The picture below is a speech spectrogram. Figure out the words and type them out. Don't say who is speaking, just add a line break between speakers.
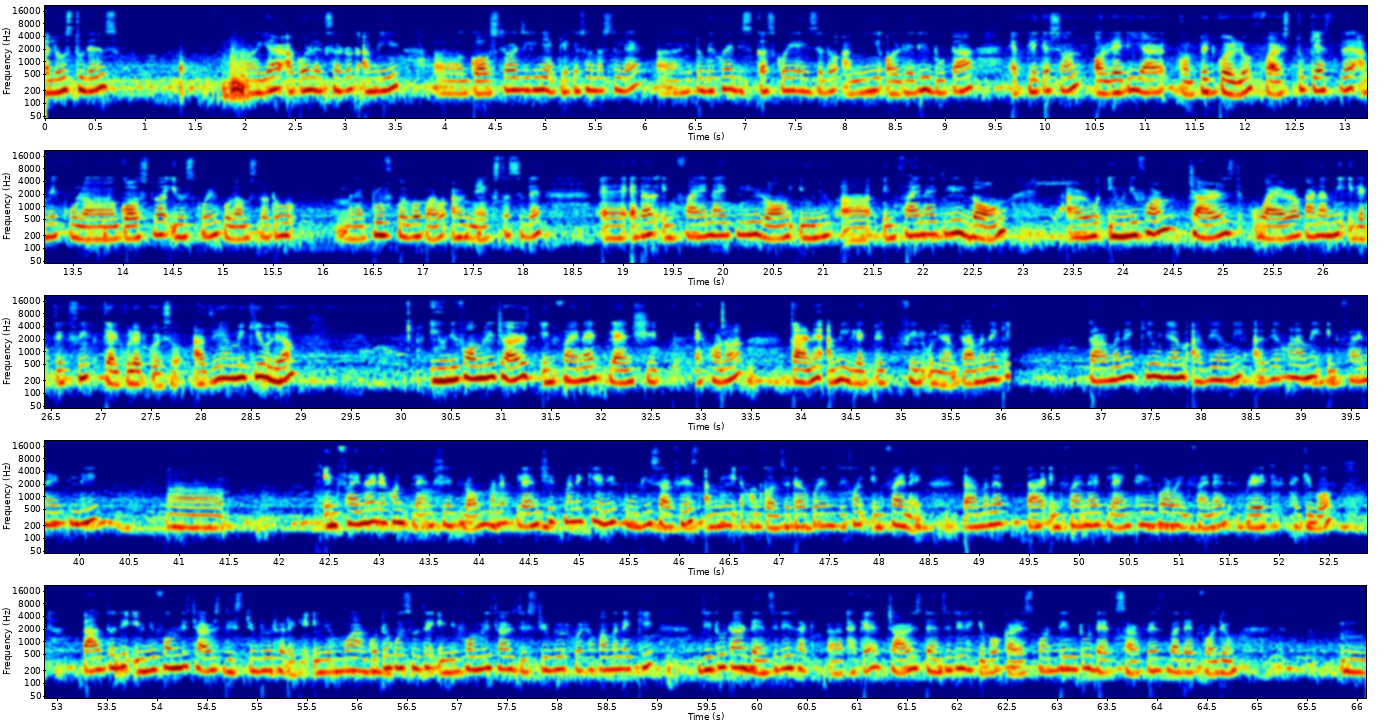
Hello students ইয়াৰ আগৰ লেকচাৰটোত আমি গছলৰ যিখিনি এপ্লিকেশ্যন আছিলে সেইটো বিষয়ে ডিছকাছ কৰি আহিছিলোঁ। আমি অলৰেডি দুটা এপ্লিকেশ্যন অলৰেডি ইয়াৰ কমপ্লিট কৰিলোঁ। ফাৰ্ষ্টটো কি আছিলে আমি গছ ল ইউজ কৰি কোলমছ লটো মানে প্ৰুভ কৰিব পাৰোঁ। আৰু নেক্সট আছিলে এডাল ইনফাইনাইটলি ৰং ইউনি ইনফাইনাইটলি লং আৰু ইউনিফৰ্ম চাৰ্জড ৱায়াৰৰ কাৰণে আমি ইলেক্ট্ৰিক ফিল্ড কেলকুলেট কৰিছোঁ। আজি আমি কি উলিয়াম? Uniformly charge infinite plane sheet এখনৰ কাৰণে আমি ইলেক্ট্ৰিক ফিল্ড উলিয়াম। তাৰমানে কি? তাৰমানে কি উলিয়াম? আজি আমি আজি এখন আমি ইনফাইনাইটলি ইনফাইনাইট এখন প্লেন শ্বীট ল'ম। মানে প্লেন শ্বীট মানে কি? এনি টু ডি চাৰ্ফেচ আমি এখন কনচিডাৰ কৰিম যিখন ইনফাইনাইট তাৰমানে তাৰ ইনফাইনাইট লেংথ থাকিব আৰু ইনফাইনাইট ব্ৰেথ থাকিব। তাত যদি ইউনিফৰ্মলি চাৰ্জ ডিষ্ট্ৰিবিউট হৈ থাকে মই আগতে কৈছোঁ যে ইউনিফৰ্মলি চাৰ্জ ডিষ্ট্ৰিবিউট হৈ থকা মানে কি যিটো তাৰ ডেঞ্চিটি থাকে চাৰ্জ ডেঞ্চিটি থাকিব কাৰেচপণ্ডিং টু ডেট ছাৰ্ফেচ বা ডেট ভলিউম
